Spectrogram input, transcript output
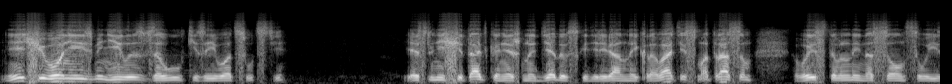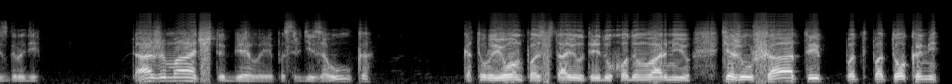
Ничего не изменилось в заулке за его отсутствие. Если не считать, конечно, дедовской деревянной кровати с матрасом, выставленной на солнце у изгороди. Та же мачта белая посреди заулка, которую он поставил перед уходом в армию, те же ушаты под потоками,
